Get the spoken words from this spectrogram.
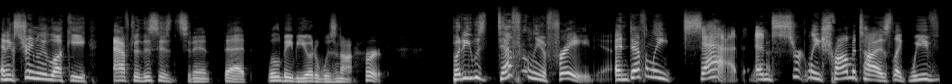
and extremely lucky after this incident that little baby Yoda was not hurt. But he was definitely afraid Yeah. and definitely sad and certainly traumatized, like we've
